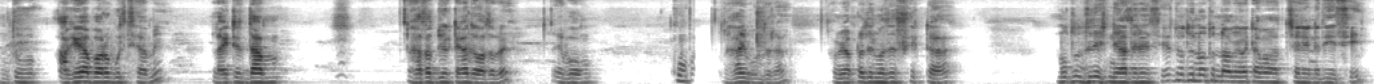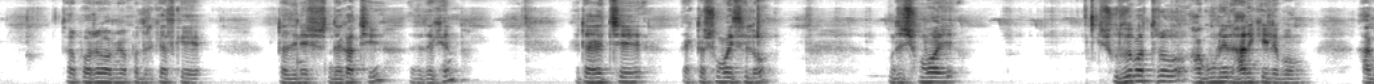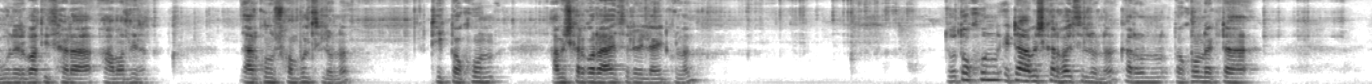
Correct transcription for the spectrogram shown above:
কিন্তু আগে আবারও বলছি আমি, লাইটের দাম হাজার দুয়েক টাকা দেওয়া যাবে এবং হাই বন্ধুরা, আমি আপনাদের মাঝে একটা নতুন জিনিস নিয়ে হাতে রয়েছে যদি নতুন নামে হয়তো আমার চ্যানেলে দিয়েছি। তারপরেও আমি আপনাদেরকে আজকে একটা জিনিস দেখাচ্ছি দেখেন। এটা হচ্ছে একটা সময় ছিল, যে সময় শুধুমাত্র আগুনের হারিকেল এবং আগুনের বাতি ছাড়া আমাদের আর কোনো সম্বল ছিল না। ঠিক তখন আবিষ্কার করা হয়েছিল এই লাইটগুলো তো তখন এটা আবিষ্কার হয়েছিল না, কারণ তখন একটা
